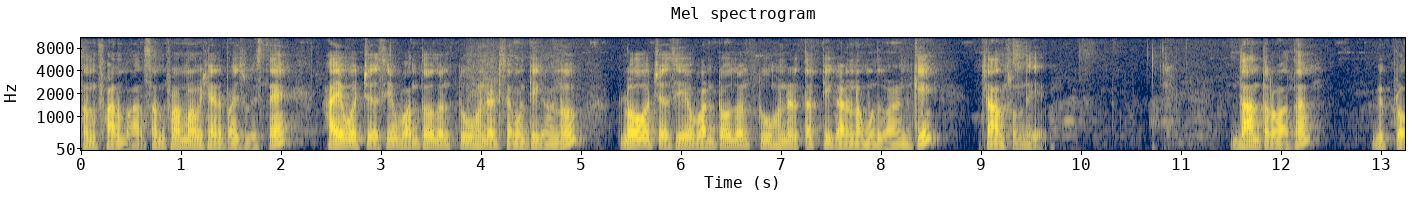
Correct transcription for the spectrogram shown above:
సన్ఫార్మా సన్ఫార్మా విషయాన్ని పరిశీలిస్తే హై వచ్చేసి one thousand two hundred seventy గాను లో వచ్చేసి one thousand two hundred thirty గాను నమోదు కావడానికి ఛాన్స్ ఉంది. దాని తర్వాత విప్రో.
